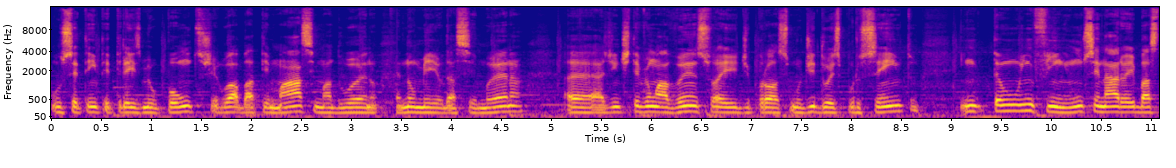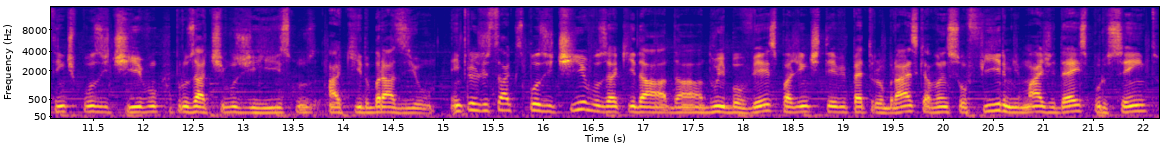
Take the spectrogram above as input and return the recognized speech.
os 73 mil pontos, chegou a bater máxima do ano no meio da semana. É, a gente teve um avanço aí de próximo de 2%. Então, enfim, um cenário aí bastante positivo para os ativos de riscos aqui do Brasil. Entre os destaques positivos aqui da, da, do Ibovespa, a gente teve Petrobras que avançou firme, mais de 10%.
